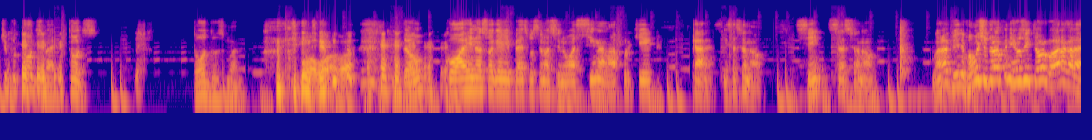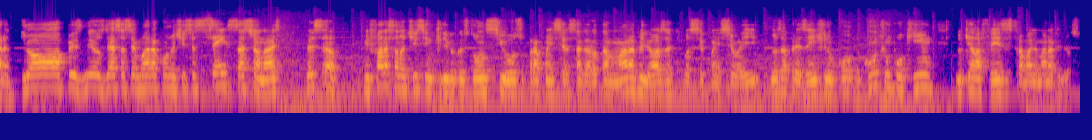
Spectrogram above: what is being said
Tipo, todos, velho. Todos. Todos, mano. Entendeu? Boa, boa, boa. Então, corre na sua Game Pass se você não assinou, assina lá, porque, cara, sensacional. Sensacional. Maravilha. Vamos de Drop News então agora, galera. Drops News dessa semana com notícias sensacionais. Versão, me fala essa notícia incrível que eu estou ansioso para conhecer essa garota maravilhosa que você conheceu aí. Nos apresente, no, conte um pouquinho do que ela fez, esse trabalho maravilhoso.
